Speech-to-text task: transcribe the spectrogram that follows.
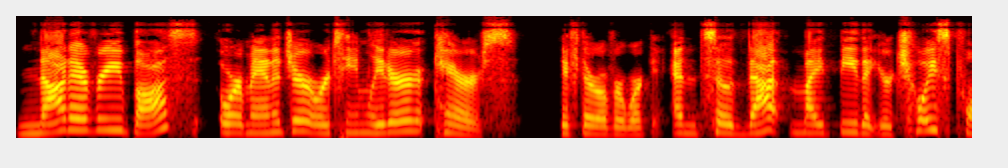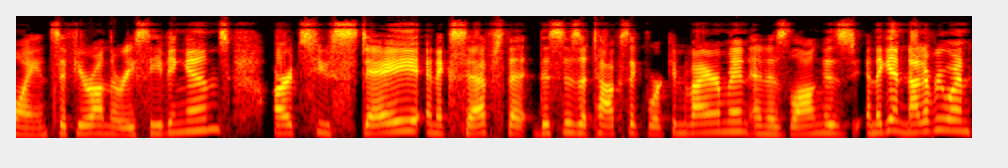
not every boss or manager or team leader cares. if they're overworking. And so that might be that your choice points, if you're on the receiving end, are to stay and accept that this is a toxic work environment. And as long as, and again, not everyone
